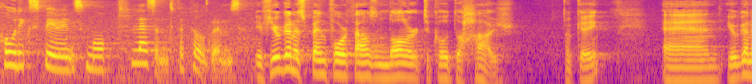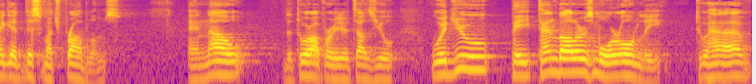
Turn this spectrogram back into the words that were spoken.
whole experience more pleasant for pilgrims. If you're going to spend $4,000 to go to Hajj, okay, and you're going to get this much problems, and now the tour operator tells you, would you pay $10 more only to have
